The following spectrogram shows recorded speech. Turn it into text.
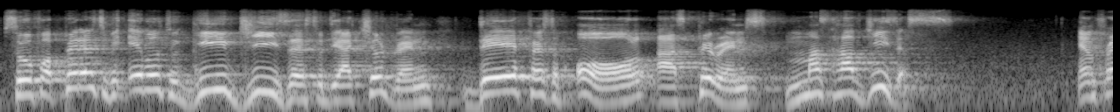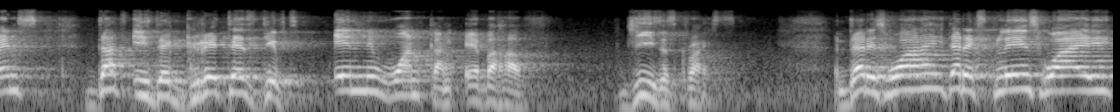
So, for parents to be able to give Jesus to their children, they first of all, as parents, must have Jesus. And friends, that is the greatest gift anyone can ever have Jesus Christ. And that is why, that explains why,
